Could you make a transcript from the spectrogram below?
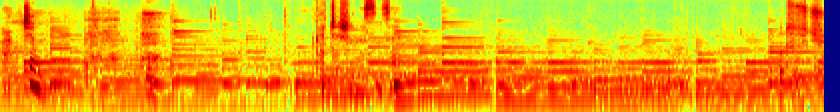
Burak'cığım. Kaç yaşındasın sen? 33,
